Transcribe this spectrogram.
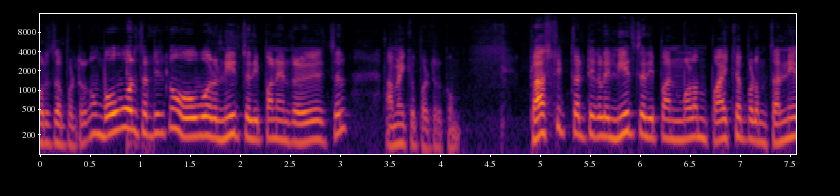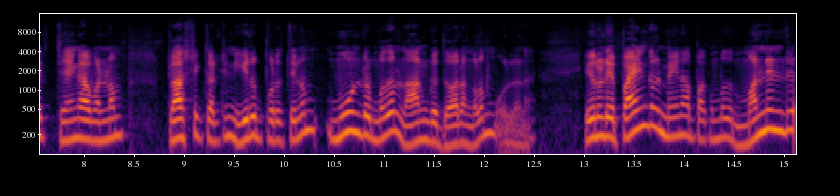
பொருத்தப்பட்டிருக்கும். ஒவ்வொரு தட்டிற்கும் ஒவ்வொரு நீர் தெளிப்பான் என்ற விதத்தில் அமைக்கப்பட்டிருக்கும். பிளாஸ்டிக் தட்டுகளில் நீர் தெளிப்பான் மூலம் பாய்ச்சப்படும் தண்ணீர் தேங்காய் வண்ணம் பிளாஸ்டிக் தட்டின் இரு புறத்திலும் மூன்று முதல் நான்கு துவாரங்களும் உள்ளன. இதனுடைய பயன்கள் மெயினாக பார்க்கும்போது மண்ணின்றி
